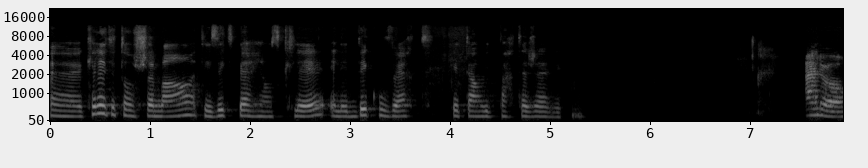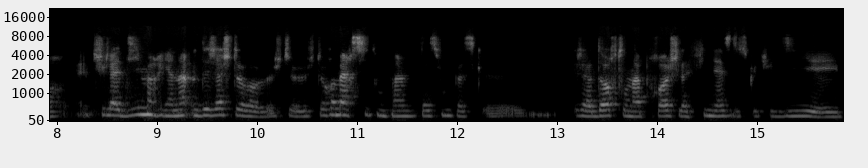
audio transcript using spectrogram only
Euh, quel était ton chemin, tes expériences clés et les découvertes que tu as envie de partager avec nous? Alors, tu l'as dit, Mariana. Déjà, je te, remercie pour ton invitation parce que j'adore ton approche, la finesse de ce que tu dis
